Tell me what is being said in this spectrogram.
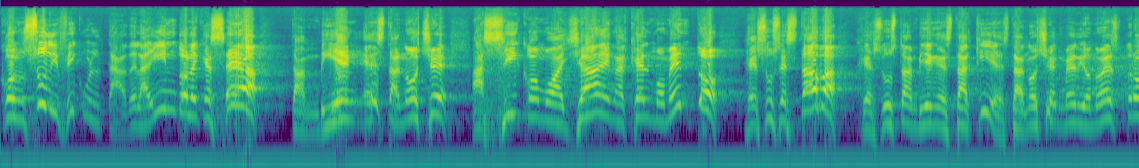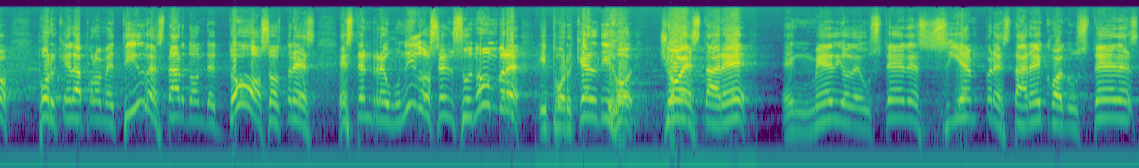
con su dificultad, de la índole que sea, también esta noche, así como allá en aquel momento Jesús estaba, Jesús también está aquí, esta noche en medio nuestro, porque Él ha prometido estar donde dos o tres estén reunidos en su nombre. Y porque Él dijo, yo estaré en medio de ustedes, siempre estaré con ustedes,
